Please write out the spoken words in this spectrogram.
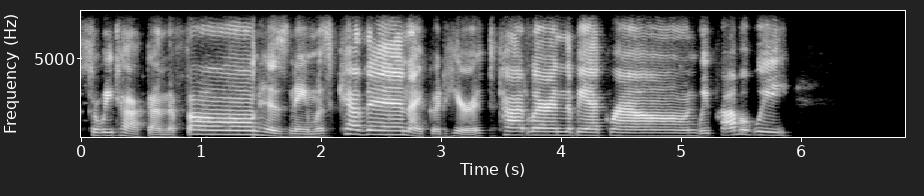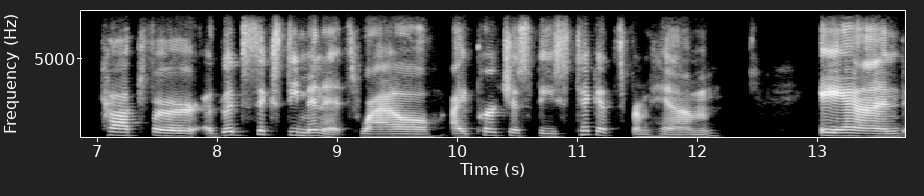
So we talked on the phone. His name was kevin. I could hear his toddler in the background. We probably talked for a good 60 minutes while i purchased these tickets from him. And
